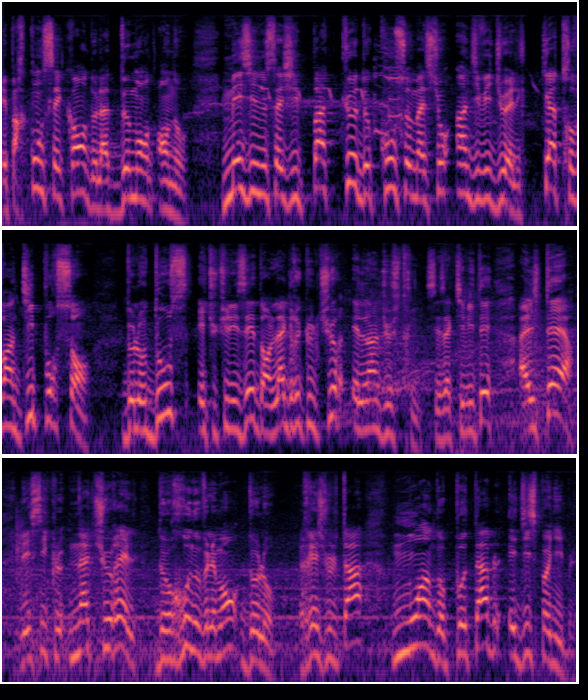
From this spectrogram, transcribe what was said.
et par conséquent de la demande en eau. Mais il ne s'agit pas que de consommation individuelle. 90% de l'eau douce est utilisée dans l'agriculture et l'industrie. Ces activités altèrent les cycles naturels de renouvellement de l'eau. Résultat, moins d'eau potable est disponible.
